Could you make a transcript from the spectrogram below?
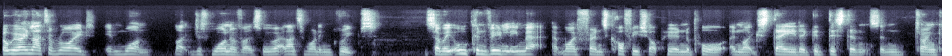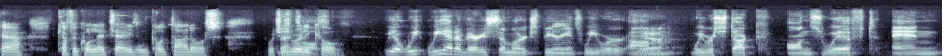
But we were only allowed to ride in one, like just one of us. We weren't allowed to ride in groups. So we all conveniently met at my friend's coffee shop here in the port and like stayed a good distance and drank uh, cafe con leches and cortados, which That's is really awesome. cool. Yeah, we, we had a very similar experience. We were um, yeah. we were stuck on Zwift and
